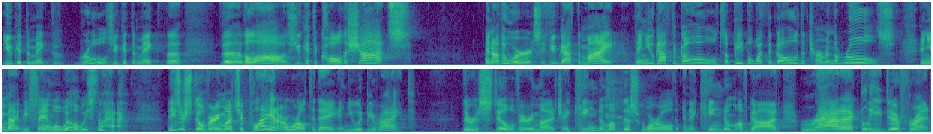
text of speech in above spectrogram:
You get to make the rules, you get to make the, the, the laws, you get to call the shots. In other words, if you've got the might, then you got the gold. So people with the gold determine the rules. And you might be saying, well, Will, we still have, these are still very much at play in our world today. And you would be right. There is still very much a kingdom of this world and a kingdom of God radically different.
